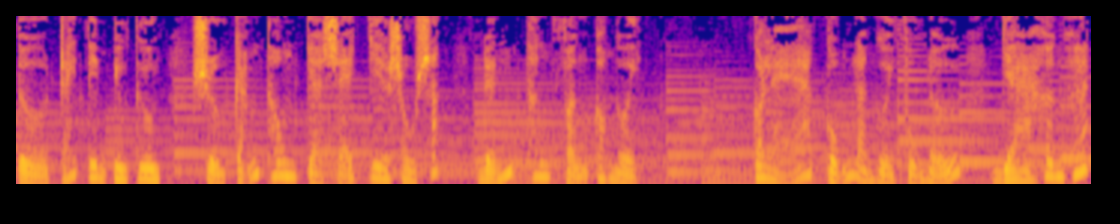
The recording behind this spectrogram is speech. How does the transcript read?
từ trái tim yêu thương, sự cảm thông và sẻ chia sâu sắc đến thân phận con người. Có lẽ cũng là người phụ nữ và hơn hết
